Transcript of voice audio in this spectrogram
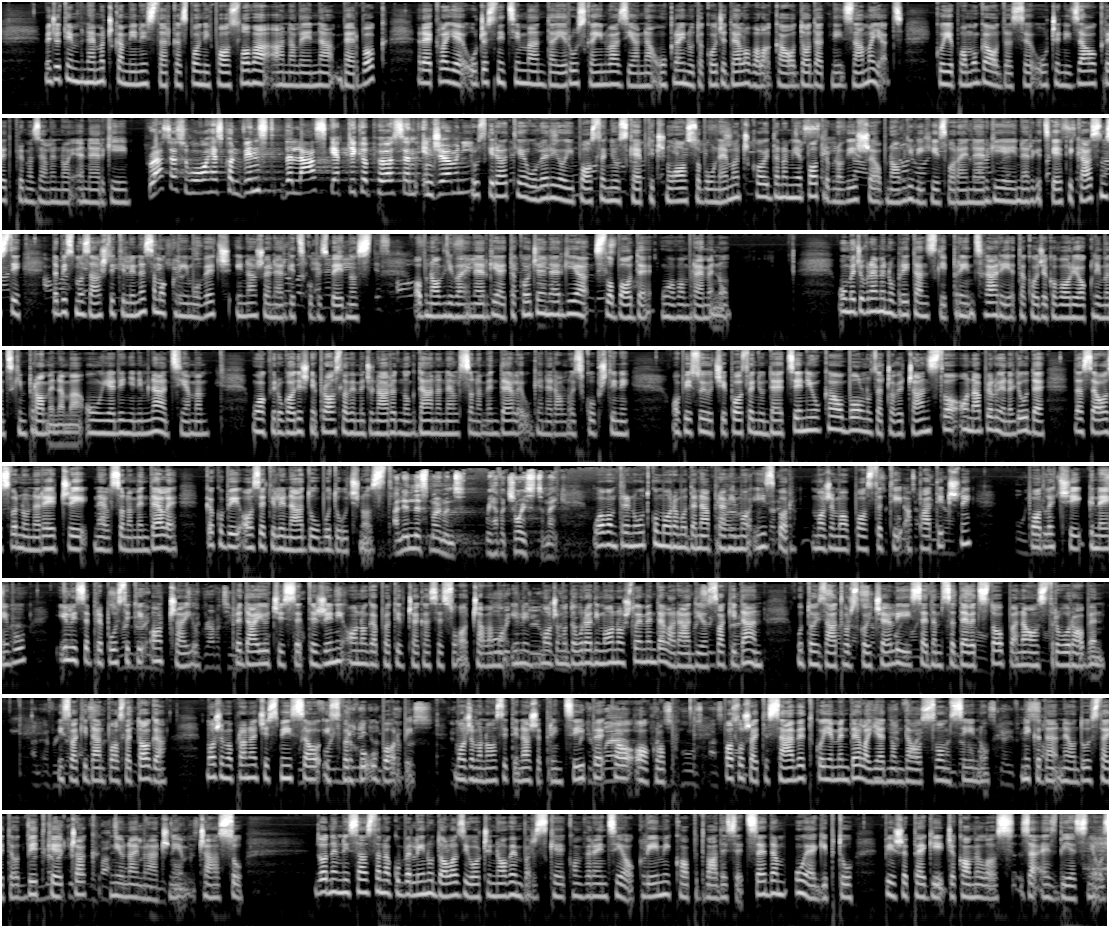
Međutim, nemačka ministarka spoljnih poslova Annalena Berbok rekla je učesnicima da je ruska invazija na Ukrajinu također delovala kao dodatni zamajac koji je pomogao da se učini zaokret prema zelenoj energiji. Ruski rat je uverio i posljednju skeptičnu osobu u Nemačkoj da nam je potrebno više obnovljivih izvora energije i energetske efikasnosti da bismo zaštitili ne samo klimu, već i našu energetsku bezbednost. Obnovljiva energija je također energija slobode u ovom vremenu. U međuvremenu britanski princ Harry je također govorio o klimatskim promenama u Ujedinjenim nacijama u okviru godišnje proslave Međunarodnog dana Nelsona Mendele u Generalnoj skupštini. Opisujući posljednju deceniju kao bolnu za čovečanstvo, on apeluje na ljude da se osvrnu na reči Nelsona Mendele kako bi osjetili nadu u budućnost. U ovom trenutku moramo da napravimo izbor. Možemo postati apatični, podleći gnevu ili se prepustiti očaju, predajući se težini onoga protiv čega se suočavamo ili možemo da uradimo ono što je Mendela radio svaki dan u toj zatvorskoj ćeliji 7 sa 9 stopa na ostrvu Roben. I svaki dan posle toga možemo pronaći smisao i svrhu u borbi možemo nositi naše principe kao oklop. Poslušajte savjet koji je Mendela jednom dao svom sinu. Nikada ne odustajte od bitke, čak ni u najmračnijem času. Dvodnevni sastanak u Berlinu dolazi u oči novembarske konferencije o klimi COP27 u Egiptu, piše Peggy Giacomelos za SBS News.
